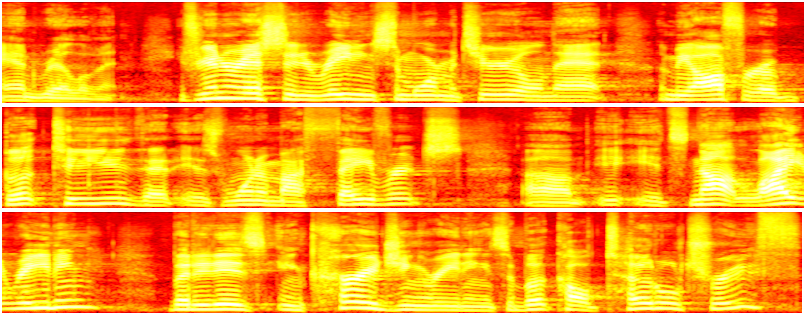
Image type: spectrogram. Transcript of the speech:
and relevant. If you're interested in reading some more material on that, let me offer a book to you that is one of my favorites. Um, it, it's not light reading, but it is encouraging reading. It's a book called Total Truth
